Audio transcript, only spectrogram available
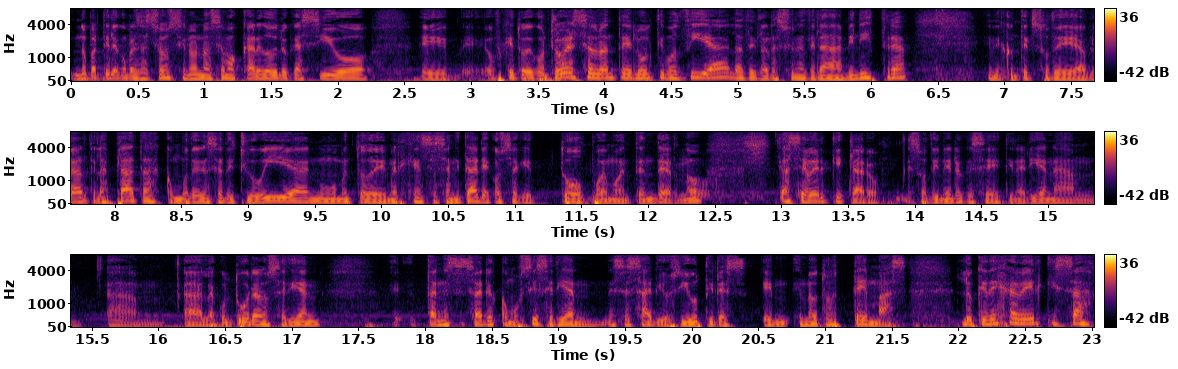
no partir la conversación si no nos hacemos cargo de lo que ha sido eh, objeto de controversia durante los últimos días, las declaraciones de la ministra, en el contexto de hablar de las platas, cómo deben ser distribuidas en un momento de emergencia sanitaria, cosa que todos podemos entender, ¿no? Hace ver que, claro, esos dineros que se destinarían a, a- a la cultura no serían eh, tan necesarios como sí serían necesarios y útiles en, en otros temas. Lo que deja ver quizás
